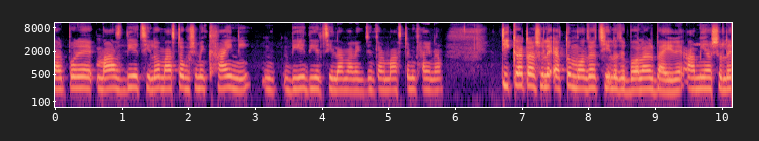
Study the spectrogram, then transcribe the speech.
তারপরে মাছ দিয়েছিল, মাছটা অবশ্য আমি খাইনি দিয়ে দিয়েছিলাম আরেকজন কারণ মাছটা আমি খাই না। টিকাটা আসলে এত মজা ছিল যে বলার বাইরে, আমি আসলে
